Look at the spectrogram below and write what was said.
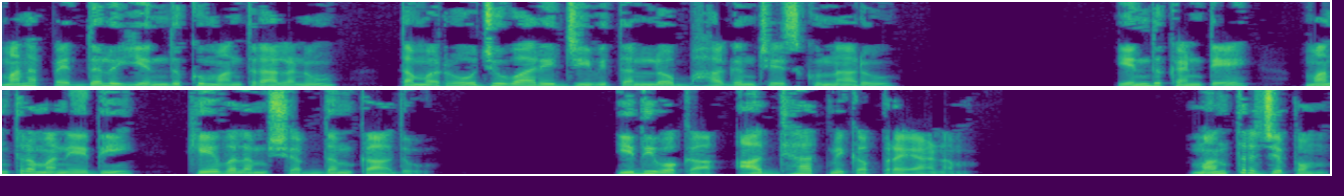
మన పెద్దలు ఎందుకు మంత్రాలను తమ రోజువారీ జీవితంలో భాగం చేసుకున్నారు? ఎందుకంటే మంత్రమనేది కేవలం శబ్దం కాదు. ఇది ఒక ఆధ్యాత్మిక ప్రయాణం. మంత్రజపం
